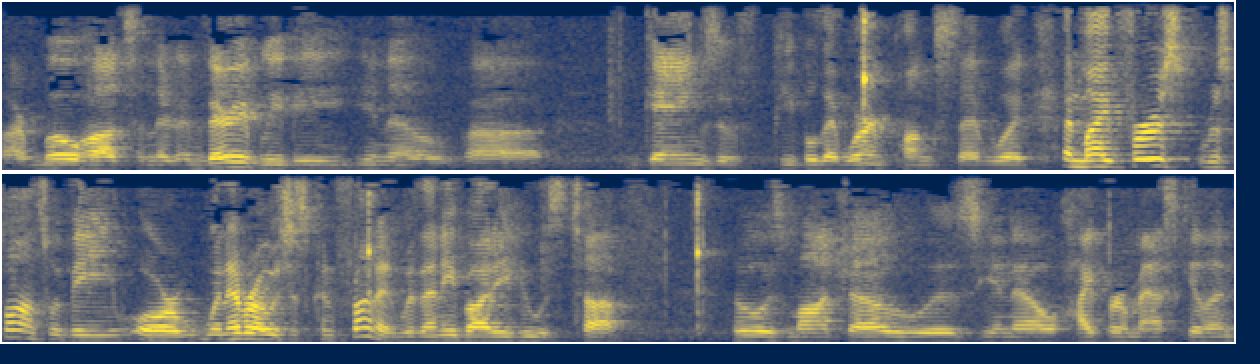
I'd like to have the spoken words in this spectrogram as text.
are Mohawks, and there'd invariably be, you know, uh, gangs of people that weren't punks that would. And my first response would be, or whenever I was just confronted with anybody who was tough, who was macho, who was, you know, hyper masculine,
